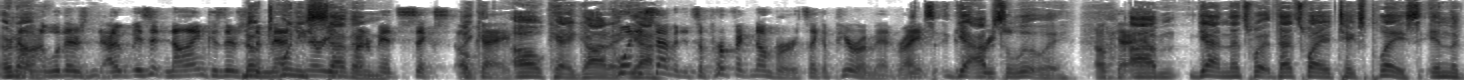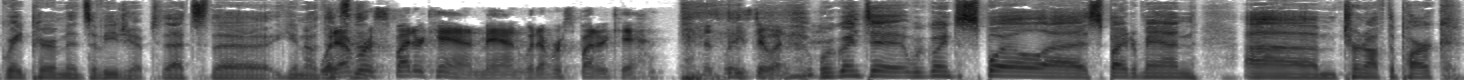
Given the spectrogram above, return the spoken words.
or no? Nine- well, there's uh, is it nine because there's No, an imaginary Spider-Man six. Like, Okay. okay. Got it. Yeah. Twenty-seven. It's a perfect number. It's like a pyramid, right? It's- It's yeah, three- absolutely. Okay. Um, yeah, and that's what that's why it takes place in the Great Pyramids of Egypt. That's the you know that's Whatever the- a spider can, man. Whatever a spider can. That's what he's doing. we're going to we're going to spoil uh, Spider-Man. Um, turn off the park.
